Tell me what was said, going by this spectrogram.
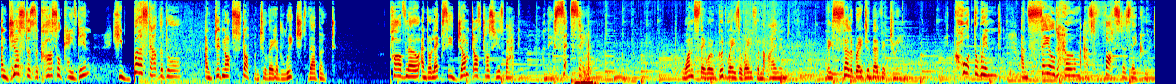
And just as the castle caved in, he burst out the door and did not stop until they had reached their boat. Pavlo and Alexei jumped off Tosya's back and they set sail. Once they were a good ways away from the island, they celebrated their victory. Caught the wind and sailed home as fast as they could.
